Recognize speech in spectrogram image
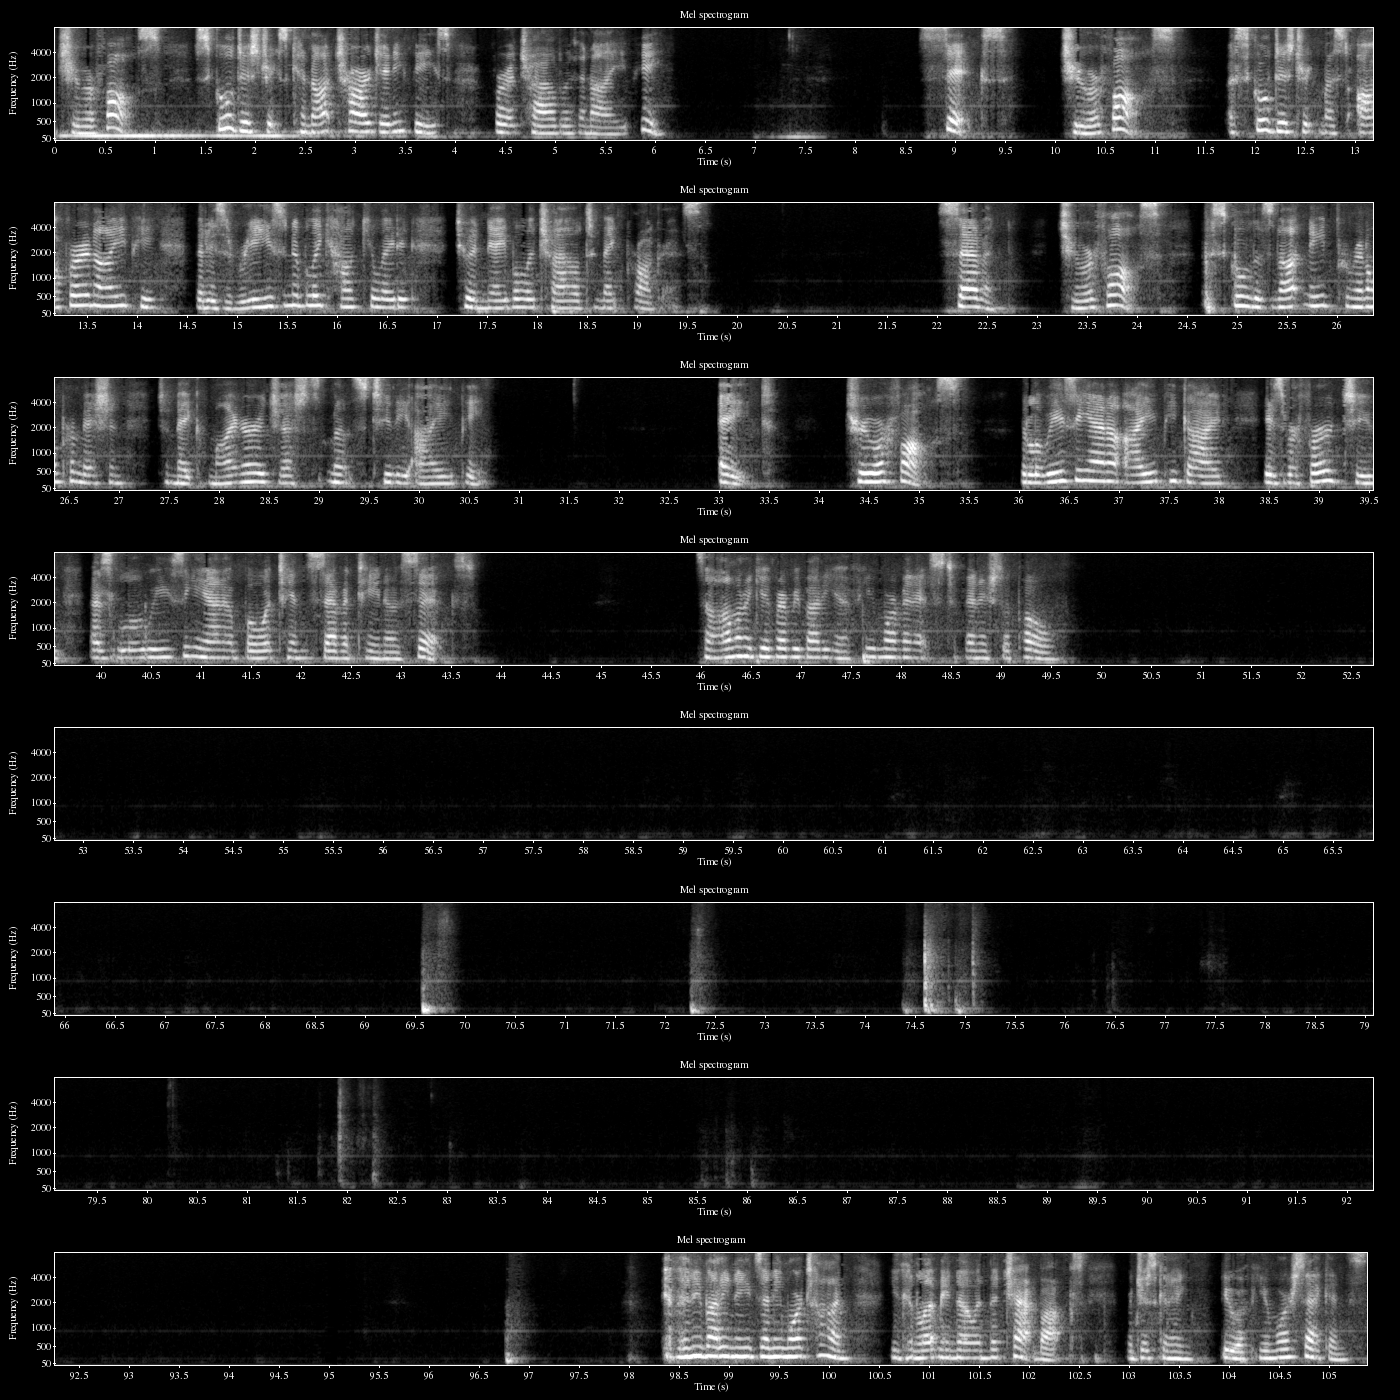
true or false, school districts cannot charge any fees for a child with an IEP. Six, true or false, a school district must offer an IEP that is reasonably calculated to enable a child to make progress. Seven, true or false, a school does not need parental permission to make minor adjustments to the IEP. Eight, true or false, the Louisiana IEP Guide is referred to as Louisiana Bulletin 1706. So I'm going to give everybody a few more minutes to finish the poll. If anybody needs any more time, you can let me know in the chat box. We're just going to do a few more seconds.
